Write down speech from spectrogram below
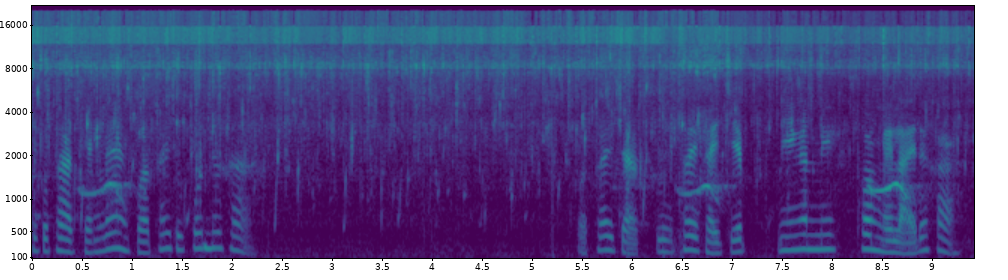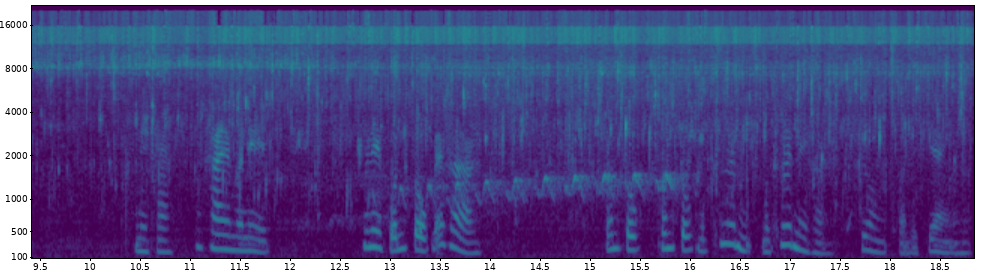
สุขภาพแข็งแรงปลอดภัยทุกคนด้วยค่ะ ป ลอดภัยจากลูกไข้ไข้เจ็บ มีเงินมีท่องหลายๆด้วยค่ะ นี่ค่ะไข้มานี่มานี่ฝนตกด้วยค่ะฝนตกฝนตกมื่อคืนมื่อคืนนี่ค่ะ ช่วงก่อนจะแจ้งนะคะ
